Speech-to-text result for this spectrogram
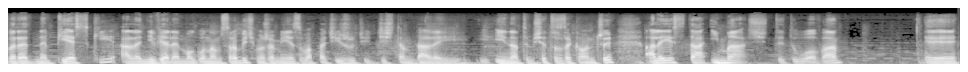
wredne pieski, ale niewiele mogą nam zrobić. Możemy je złapać i rzucić gdzieś tam dalej i, i na tym się to zakończy. Ale jest ta imaś tytułowa, y,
